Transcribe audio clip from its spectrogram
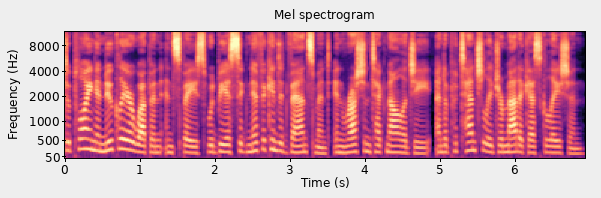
Deploying a nuclear weapon in space would be a significant advancement in Russian technology and a potentially dramatic escalation.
